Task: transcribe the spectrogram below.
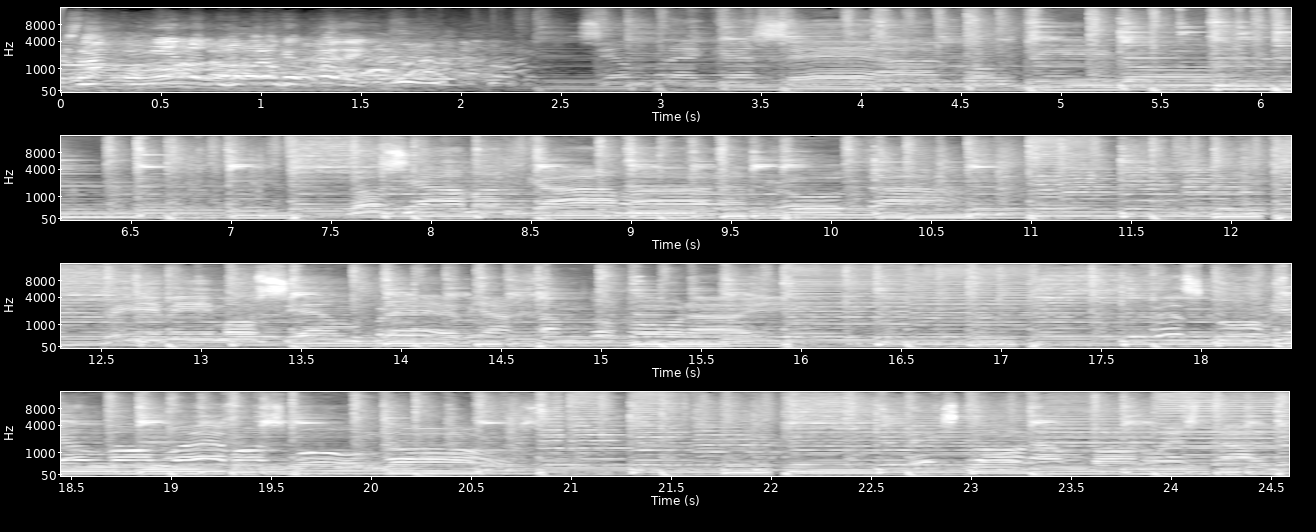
Están comiendo todo lo que pueden. Siempre que sea contigo, nos llaman cámara en ruta. Vivimos siempre viajando por ahí, descubriendo nuevos mundos, explorando nuestra libertad.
